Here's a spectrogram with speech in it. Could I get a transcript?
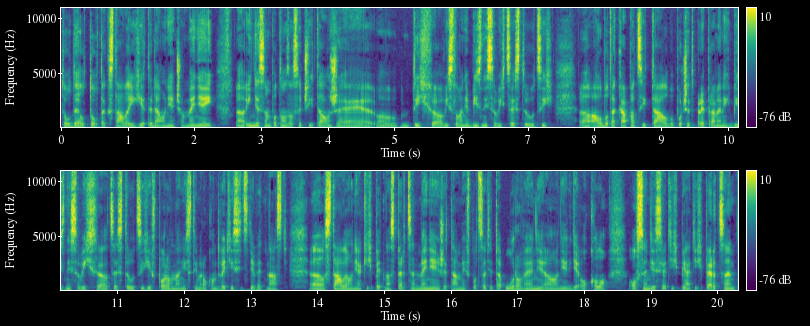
tou deltou, tak stále ich je teda o niečo menej. E, inde som potom zase čítal, že e, tých vyslovene biznisových cestujúcich alebo tá kapacita alebo počet prepravených biznisových cestujúcich je v porovnaní s tým rokom 2019 stále o nejakých 15% menej, že tam je v podstate tá úroveň niekde okolo 85%.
